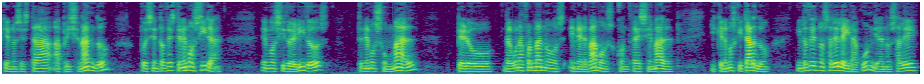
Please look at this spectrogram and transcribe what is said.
que nos está aprisionando, pues entonces tenemos ira, hemos sido heridos, tenemos un mal, pero de alguna forma nos enervamos contra ese mal y queremos quitarlo. Y entonces nos sale la iracundia, nos sale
